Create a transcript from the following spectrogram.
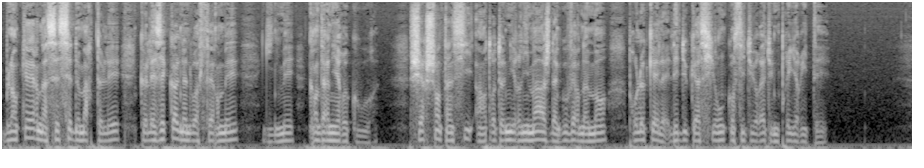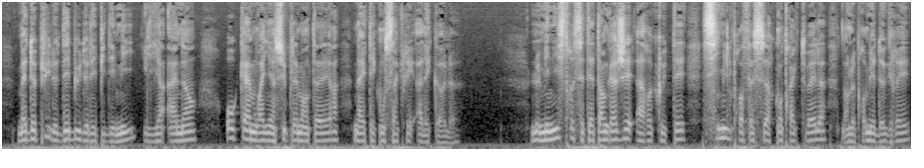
Blanquer n'a cessé de marteler que les écoles ne doivent fermer qu'en dernier recours, cherchant ainsi à entretenir l'image d'un gouvernement pour lequel l'éducation constituerait une priorité. Mais depuis le début de l'épidémie, il y a un an, aucun moyen supplémentaire n'a été consacré à l'école. Le ministre s'était engagé à recruter six mille professeurs contractuels dans le premier degré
